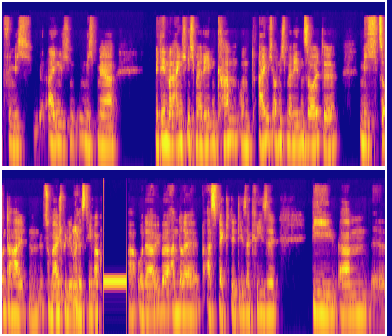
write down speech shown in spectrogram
für mich eigentlich nicht mehr, mit denen man eigentlich nicht mehr reden kann und eigentlich auch nicht mehr reden sollte, mich zu unterhalten. Zum Beispiel über das Thema oder über andere Aspekte dieser Krise, die ähm, äh,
